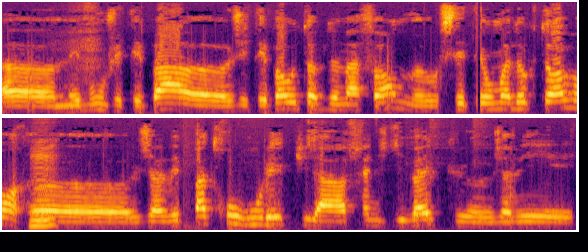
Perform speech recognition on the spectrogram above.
Euh, mais bon, j'étais pas, euh, j'étais pas au top de ma forme. C'était au mois d'octobre. Mhm. Euh, j'avais pas trop roulé depuis la French Divide que j'avais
